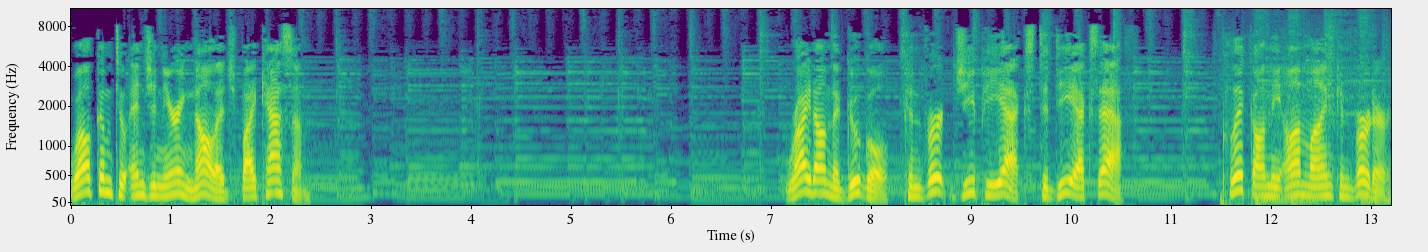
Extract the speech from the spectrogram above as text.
Welcome to Engineering Knowledge by Qasim. Write on the Google, convert GPX to DXF. Click on the online converter.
